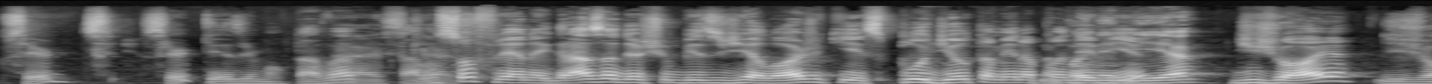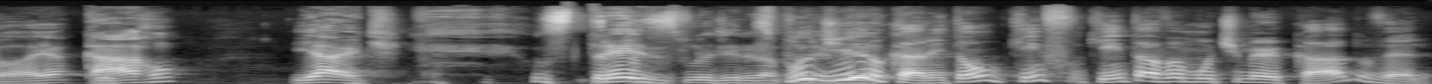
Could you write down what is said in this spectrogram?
cer- certeza, irmão. Tava, É, tava sofrendo. E graças a Deus tinha o business de relógio que explodiu também na, Na pandemia, pandemia, De joia. de joia, carro e arte. Os três explodiram na Explodiram, pandemia. cara. Então, quem, quem tava multimercado, velho,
